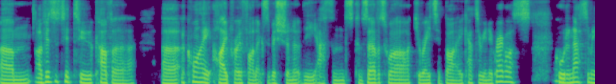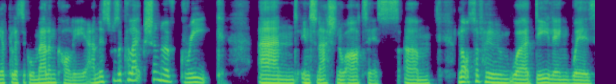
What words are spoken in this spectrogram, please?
Um, I visited to cover uh, a quite high profile exhibition at the Athens Conservatoire, curated by Katerina Gregos, called Anatomy of Political Melancholy. And this was a collection of Greek and international artists, um, lots of whom were dealing with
